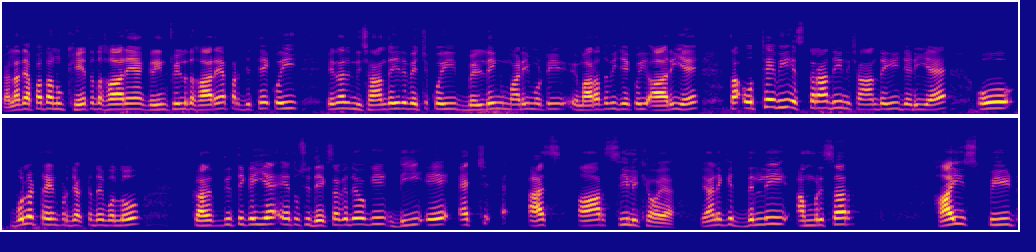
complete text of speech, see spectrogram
ਪਹਿਲਾਂ ਤੇ ਆਪਾਂ ਤੁਹਾਨੂੰ ਖੇਤ ਦਿਖਾ ਰਹੇ ਹਾਂ ਗ੍ਰੀਨ ਫੀਲਡ ਦਿਖਾ ਰਹੇ ਹਾਂ, ਪਰ ਜਿੱਥੇ ਕੋਈ ਇਹਨਾਂ ਦੀ ਨਿਸ਼ਾਨਦੇਹੀ ਦੇ ਵਿੱਚ ਕੋਈ ਬਿਲਡਿੰਗ, ਮਾੜੀ ਮੋਟੀ ਇਮਾਰਤ ਵੀ ਜੇ ਕੋਈ ਆ ਰਹੀ ਹੈ, ਤਾਂ ਉੱਥੇ ਵੀ ਇਸ ਤਰ੍ਹਾਂ ਦੀ ਨਿਸ਼ਾਨਦੇਹੀ ਜਿਹੜੀ ਹੈ, ਉਹ ਬੁਲਟ ਟ੍ਰੇਨ ਪ੍ਰੋਜੈਕਟ ਦੇ ਵੱਲੋਂ ਕਰ ਦਿੱਤੀ ਗਈ ਹੈ। ਇਹ ਤੁਸੀਂ ਦੇਖ ਸਕਦੇ ਹੋ ਕਿ D A H S R C ਲਿਖਿਆ ਹੋਇਆ ਹੈ। ਯਾਨੀ ਕਿ Delhi, Amritsar high speed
